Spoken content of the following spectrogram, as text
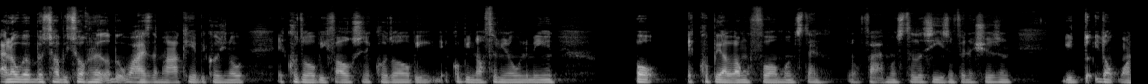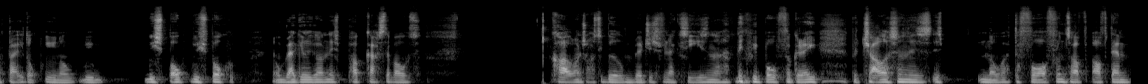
I know we're probably talking a little bit wise of the mark here because, you know, it could all be false and it could all be, it could be nothing, you know what I mean? But it could be a long four months then, you know, five months till the season finishes and you, you don't want that. You don't, you know, we, we spoke, we spoke you know, regularly on this podcast about Carlo Ancelotti building bridges for next season. I think we both agree. But Charlison is, is you know at the forefront of, of them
